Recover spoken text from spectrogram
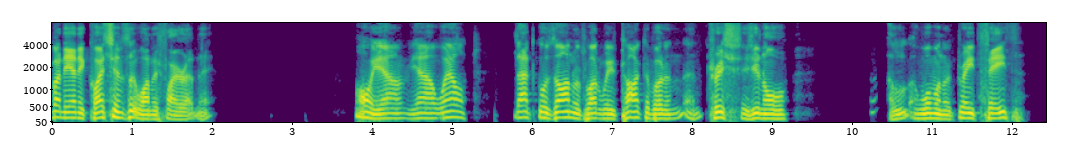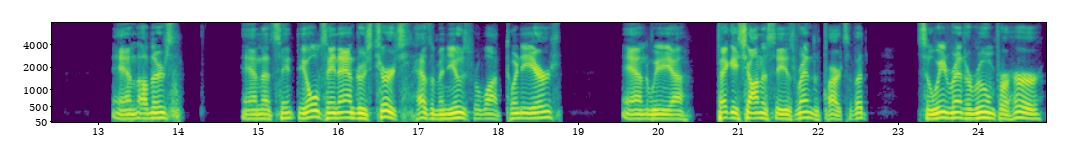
Anybody any questions that want to fire at me? Oh yeah, yeah. Well, that goes on with what we've talked about, and, and Trish, as you know, a, a, woman of great faith, and others, and that Saint, the old St. Andrew's Church hasn't been used for what twenty years, and we uh, Peggy Shaughnessy has rented parts of it, so we rent a room for her,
